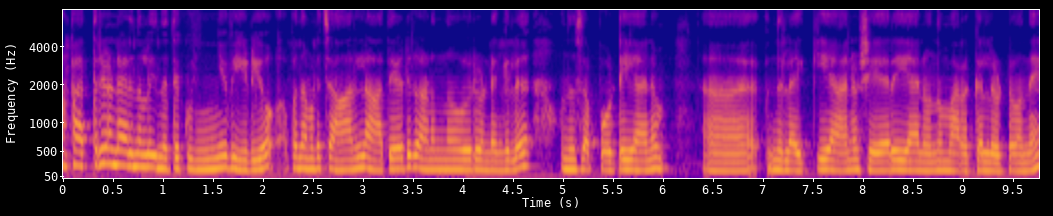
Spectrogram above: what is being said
അപ്പോൾ അത്രയും ഉണ്ടായിരുന്നുള്ളൂ ഇന്നത്തെ കുഞ്ഞു വീഡിയോ. അപ്പോൾ നമ്മുടെ ചാനൽ ആദ്യമായിട്ട് കാണുന്നവരുണ്ടെങ്കിൽ ഒന്ന് സപ്പോർട്ട് ചെയ്യാനും ഒന്ന് ലൈക്ക് ചെയ്യാനും ഷെയർ ചെയ്യാനും ഒന്നും മറക്കല്ലോ കേട്ടോ ഒന്നേ.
